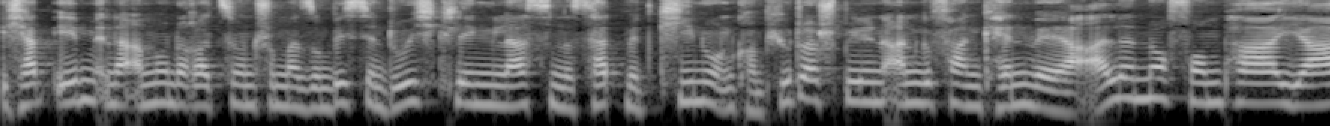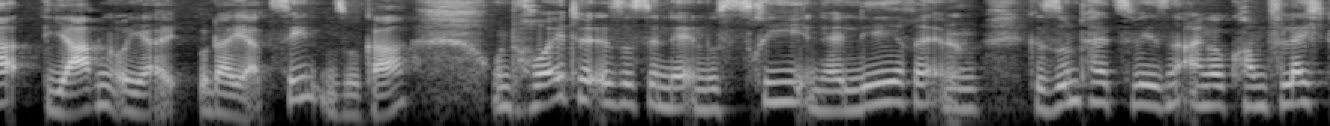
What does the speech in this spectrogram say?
Ich habe eben in der Anmoderation schon mal so ein bisschen durchklingen lassen. Es hat mit Kino- und Computerspielen angefangen, kennen wir ja alle noch vor ein paar Jahr, Jahren oder Jahrzehnten sogar. Und heute ist es in der Industrie, in der Lehre, im ja. Gesundheitswesen angekommen. Vielleicht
